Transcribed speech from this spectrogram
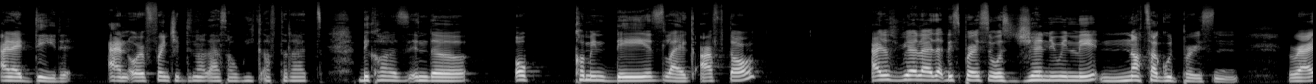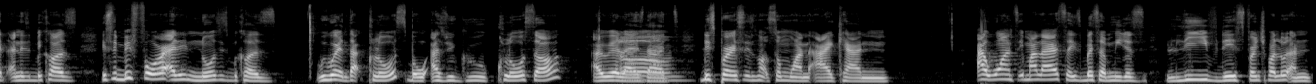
and I did. And our friendship did not last a week after that because in the upcoming days, like after, I just realized that this person was genuinely not a good person, right? And it's because you see, before I didn't notice because we weren't that close, but as we grew closer, I realized that Um. this person is not someone I can. I want in my life, so it's better me just leave this friendship alone. And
